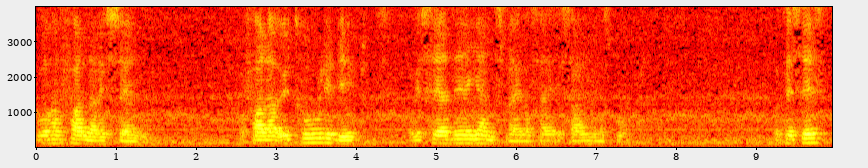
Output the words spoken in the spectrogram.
hvor han faller i synd, og faller utrolig dypt, og vi ser det gjenspeiler seg i Salmenes bok. Og til sist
